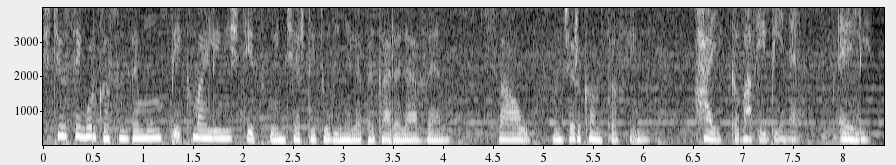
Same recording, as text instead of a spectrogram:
știu sigur că suntem un pic mai liniștiți cu incertitudinile pe care le avem. Sau încercăm să fim. Hai că va fi bine, Eli!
